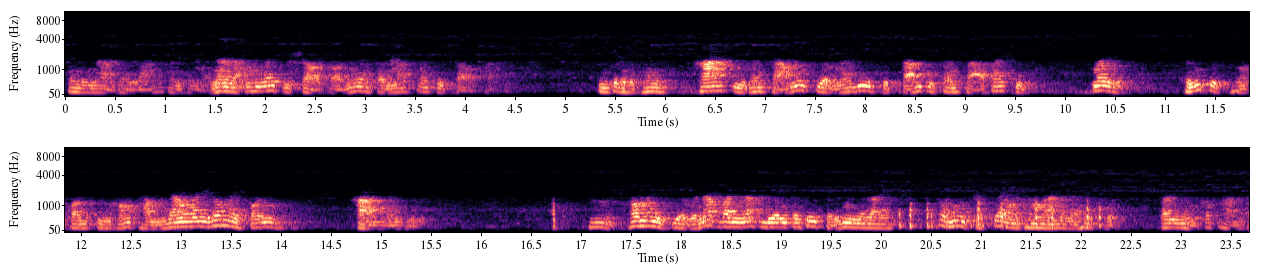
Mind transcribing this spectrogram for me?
ให้หน้าให้ล้างกันทั้งวันนั่นแหละมันไม่ติดต่อต่อเนื่องกันมักไม่ติดต่อกันจึงเป็นเหตุให้ ห้าสี่พรรษาไม่เกี่ยวนะยี่สิบสามสิบพรรษาถ้าจิตไม่ถึงจุดแห่งความจริงของธรรมยังไงก็ไม่พ้นทางนั้นอยู่เพราะไม่เกี่ยวกับนับวันนับเดือนไปเฉยๆมีอะไร ก็มืดกับแจ้งมันทำงานอะไรให้เกิดวันหนึ่งก็ผ่านไป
